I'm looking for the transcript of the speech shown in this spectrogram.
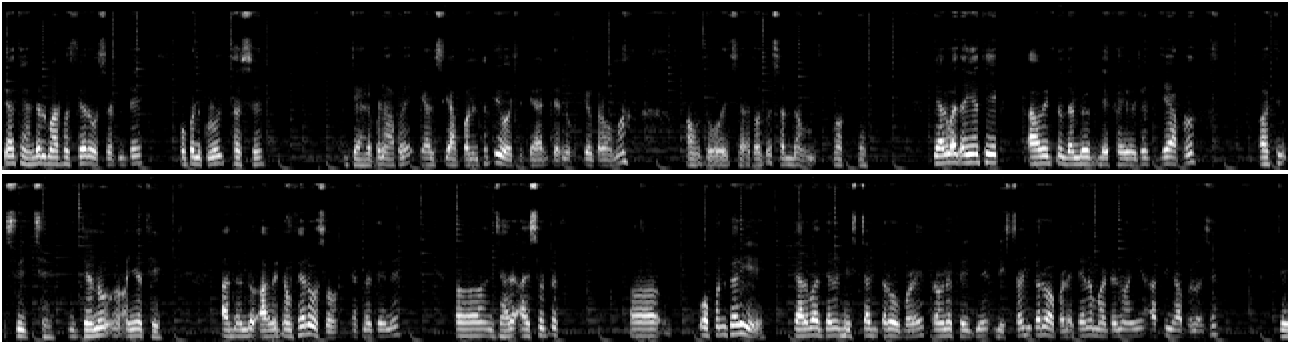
ત્યાંથી હેન્ડલ મારફત ફેરવશે એટલે તે ઓપન ક્લોઝ થશે. જ્યારે પણ આપણે એલસી આપવાની થતી હોય છે, ત્યારે તેનો ઉપયોગ કરવામાં આવતો હોય છે અથવા તો શટડાઉન વખતે. ત્યારબાદ અહીંયાથી એક આવી રીતનો દંડો દેખાઈ રહ્યો છે, જે આપણો અર્થિંગ સ્વિચ છે. જેનો અહીંયાથી આ દંડો આવી રીતના ફેરવશો એટલે તેને જ્યારે આઇસોટેક ઓપન કરીએ, ત્યારબાદ તેને ડિસ્ચાર્જ કરવો પડે. ત્રણે ફેજને ડિસ્ચાર્જ કરવા પડે. તેના માટેનો અહીંયા અર્થિંગ આપેલો છે, જે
